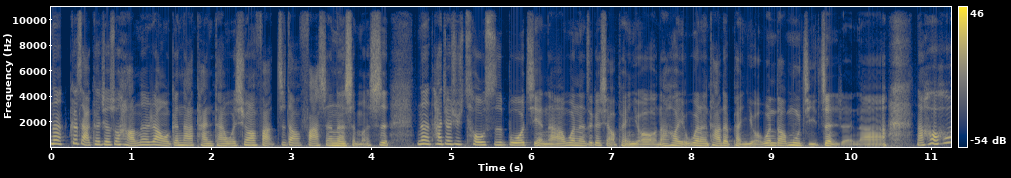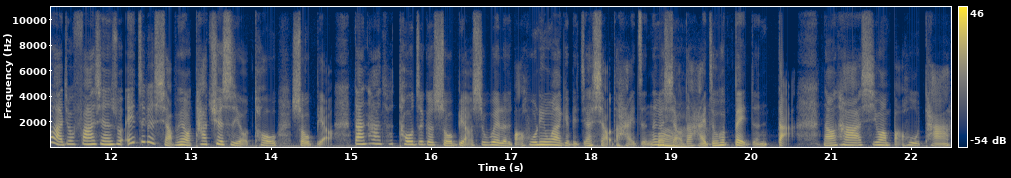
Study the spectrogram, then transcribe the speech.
那科扎克就说：“好，那让我跟他谈谈，我希望发知道发生了什么事。”那他就去抽丝剥茧啊，问了这个小朋友，然后也问了他的朋友，问到目击证人啊，然后后来就发现说：“哎，这个小朋友他确实有偷手表，但他偷这个手表是为了保护另外一个比较小的孩子，那个小的孩子会被人打，然后他希望保护他，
